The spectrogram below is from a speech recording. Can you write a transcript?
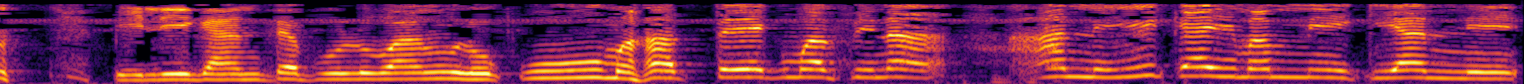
පිළිගන්න පුළුවන් ලොකු මහත්තයෙක් මස්සිනා. අන්න ඒකයි මම මේ කියන්නේ.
